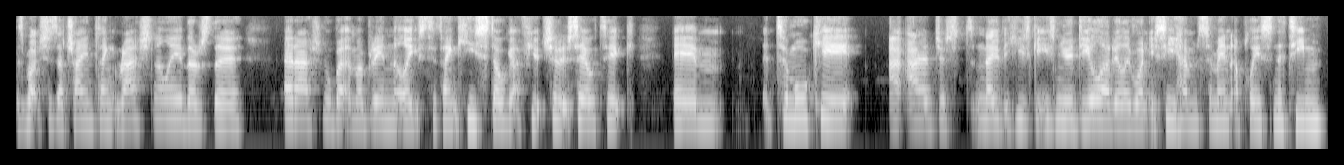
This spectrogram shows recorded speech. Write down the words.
as much as I try and think rationally, there's the irrational bit of my brain that likes to think he's still got a future at Celtic. Um, Tomoki, I, I, just now that he's got his new deal, I really want to see him cement a place in the team.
